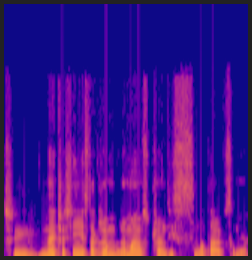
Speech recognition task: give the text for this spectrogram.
czyli najczęściej jest tak, że, że mają sprzęt i no tak, w sumie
